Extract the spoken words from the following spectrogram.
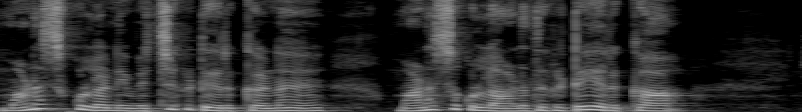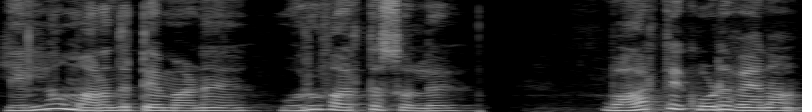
மனசுக்குள்ளே நீ வச்சுக்கிட்டு இருக்கன்னு மனசுக்குள்ளே அழுதுகிட்டே இருக்கா. எல்லாம் மறந்துட்டேமான்னு ஒரு வார்த்தை சொல்லு. வார்த்தை கூட வேணாம்.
